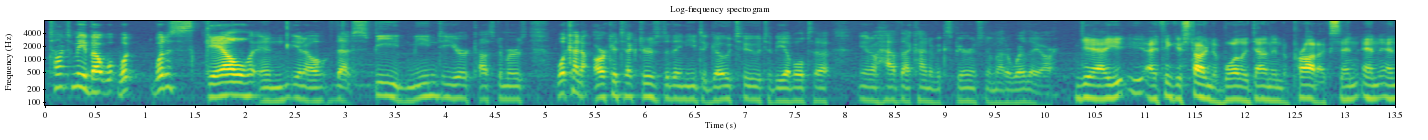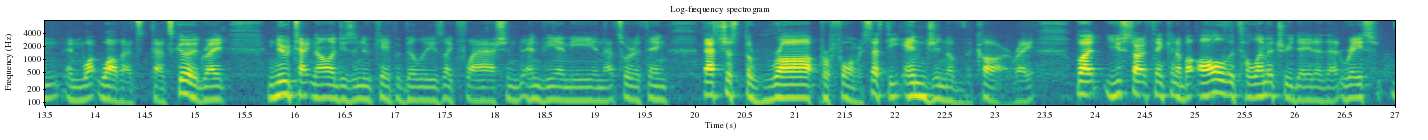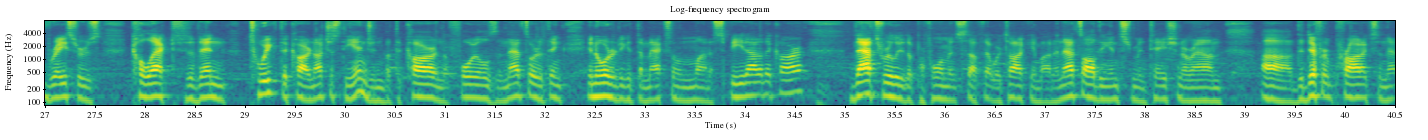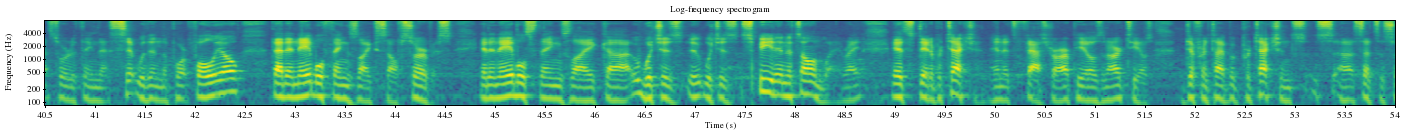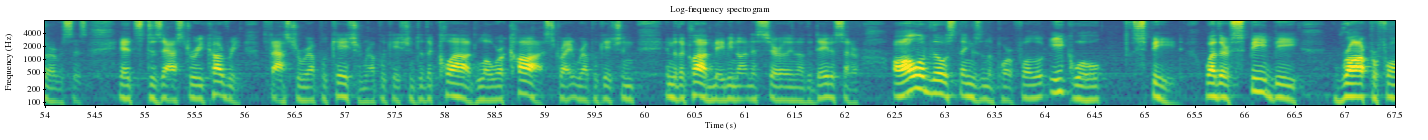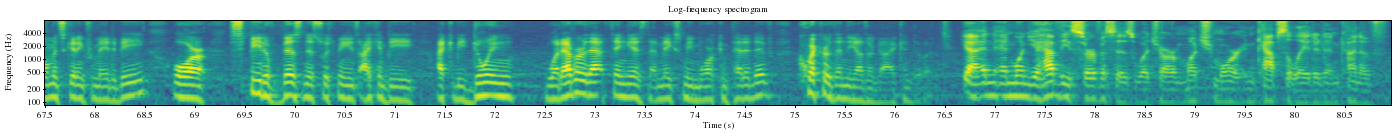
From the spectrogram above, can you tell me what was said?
Talk to me about what, what what does scale and you know that speed mean to your customers? What kind of architectures do they need to go to to be able to you know have that kind of experience no matter where they are? Yeah, you, you- I think you're starting to boil it down into products, and and and and wh- while that's that's good, right? New technologies and new capabilities like Flash and NVMe and that sort of thing. That's just the raw performance. That's the engine of the car, right? But you start thinking about all the telemetry data that race racers collect to then tweak the car, not just the engine, but the car and the foils and that sort of thing, in order to get the maximum amount of speed out of the car that's really the performance stuff that we're talking about, and that's all the instrumentation around uh, the different products and that sort of thing that sit within the portfolio that enable things like self-service. It enables things like uh, which is which is speed in its own way, right? It's data protection and it's faster RPOs and RTOs, different type of protection uh, sets of services. It's disaster recovery, faster replication, replication to the cloud, lower cost, right? Replication into the cloud, maybe not necessarily another data center. All of those things in the portfolio equal speed, whether speed be raw performance getting from A to B or speed of business, which means I can be I can be doing whatever that thing is that makes me more competitive quicker than the other guy can do it. Yeah, and, and when you have these services which are much more encapsulated and kind of,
